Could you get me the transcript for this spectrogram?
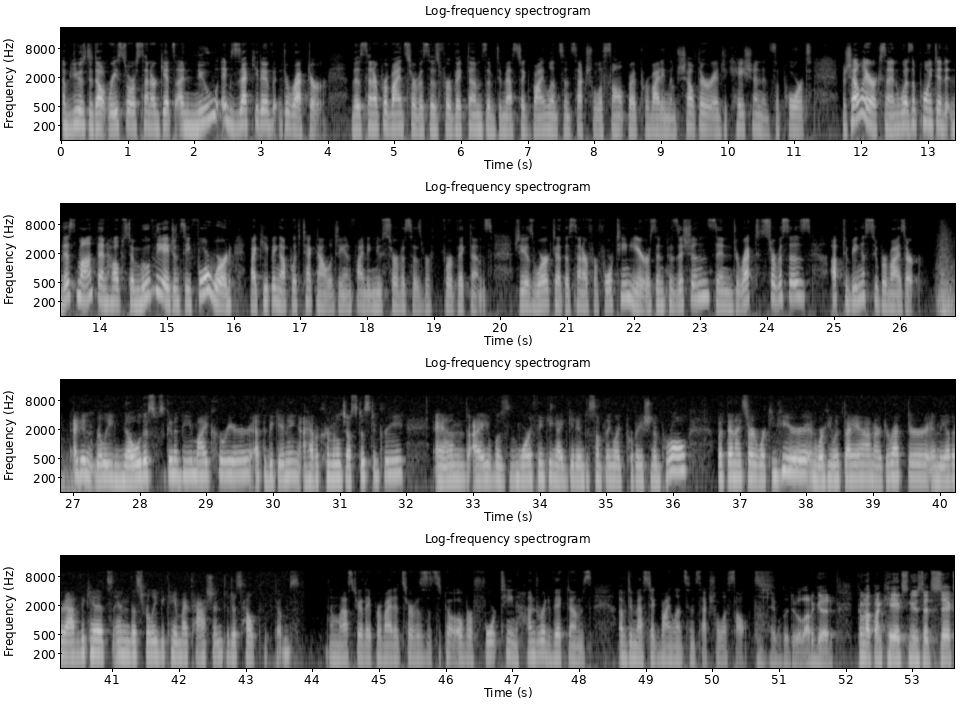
Abused Adult Resource Center gets a new executive director. The center provides services for victims of domestic violence and sexual assault by providing them shelter, education, and support. Michelle Erickson was appointed this month and hopes to move the agency forward by keeping up with technology and finding new services for, victims. She has worked at the center for 14 years in positions in direct services up to being a supervisor. I didn't really know this was going to be my career at the beginning. I have a criminal justice degree and I was more thinking I'd get into something like probation and parole. But then I started working here and working with Diane, our director, and the other advocates, and this really became my passion to just help victims. And last year they provided services to over 1,400 victims of domestic violence and sexual assault. Able to do a lot of good. Coming up on KX News at 6.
